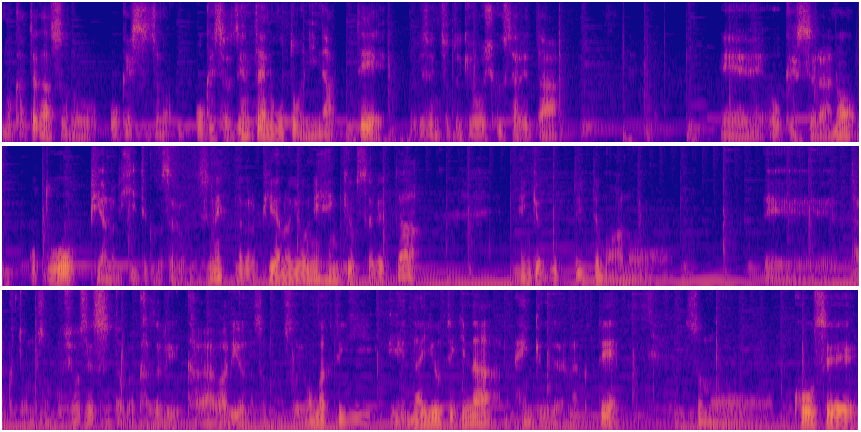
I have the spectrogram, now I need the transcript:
の方がそのオーケストラのオーケストラ全体の音を担って、要するにちょっと凝縮された、えー、オーケストラの音をピアノで弾いてくださるわけですね。だからピアノ用に編曲された、編曲って言っても、あの、えータクトのその小説とか飾り変わるようなそのそういう音楽的、え、内容的な編曲ではなくてその構成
